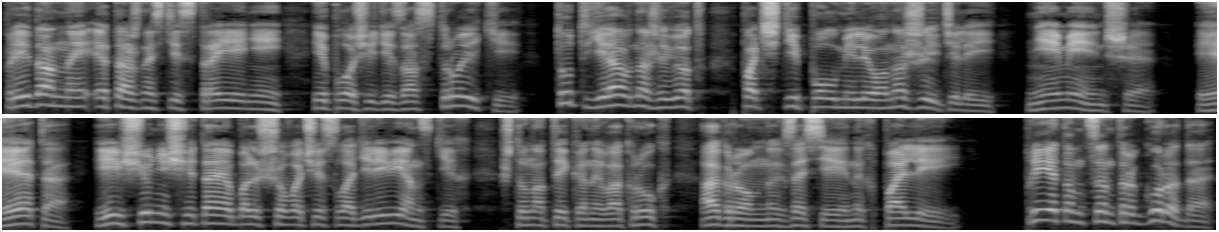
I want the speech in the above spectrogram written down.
При данной этажности строений и площади застройки тут явно живет почти полмиллиона жителей, не меньше. И это еще не считая большого числа деревенских, что натыканы вокруг огромных засеянных полей. При этом центр города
